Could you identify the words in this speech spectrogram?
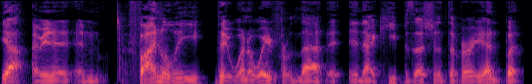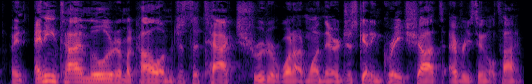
Yeah, I mean, and finally they went away from that in that key possession at the very end. But I mean, anytime Lillard or McCollum just attacked Schroeder one on one, they were just getting great shots every single time.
